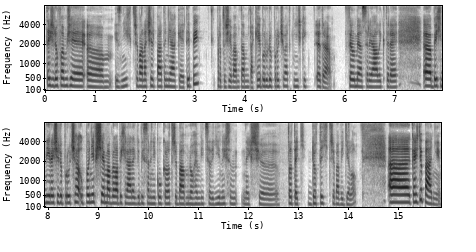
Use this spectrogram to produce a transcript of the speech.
takže doufám, že um, i z nich třeba načerpáte nějaké typy, protože vám tam také budu doporučovat knížky, eh, teda filmy a seriály, které uh, bych nejradši doporučila úplně všem a byla bych ráda, kdyby se na ně koukalo třeba mnohem více lidí, než, než uh, to teď doteď třeba vidělo. Každopádně,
